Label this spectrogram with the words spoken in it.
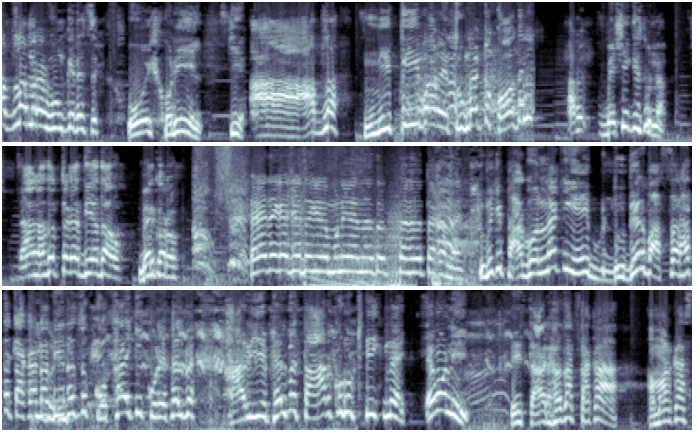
আদলা মারার হুমকি দিচ্ছে। ওই শরীর কি আদলা নিতেই পারে তোমরা একটু কল দেন। আর বেশি কিছু না। চার হাজার টাকা দিয়ে দাও বের করো। এই দেখে এসে মনে হয় না তো চার হাজার টাকা নাই। তুমি কি পাগল নাকি? এই দুধের বাচ্চার হাতে টাকাটা দিয়ে দিচ্ছ কোথায় কি করে ফেলবে হারিয়ে ফেলবে তার কোনো ঠিক নাই। এমনই এই চার হাজার টাকা আমার কাছে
